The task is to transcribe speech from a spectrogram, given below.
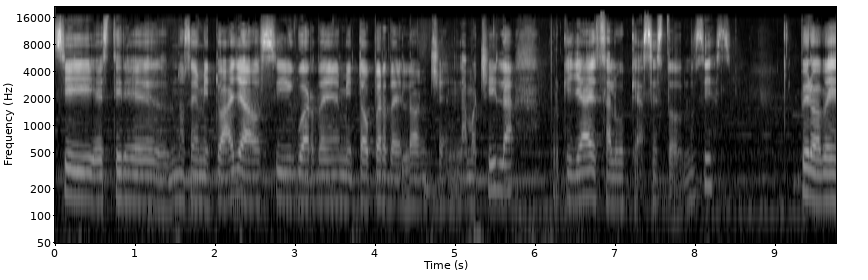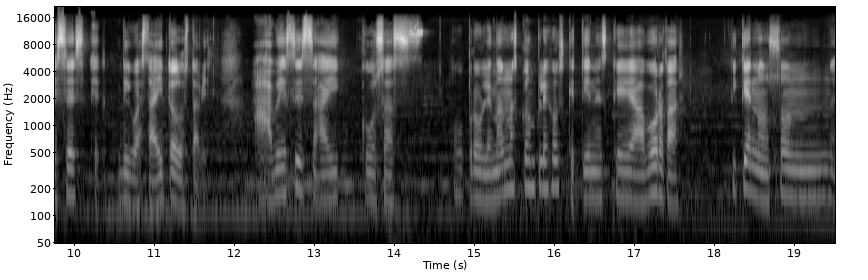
sí estiré, no sé, mi toalla o sí guardé mi topper de lunch en la mochila, porque ya es algo que haces todos los días. Pero a veces, eh, digo, hasta ahí todo está bien. A veces hay cosas o problemas más complejos que tienes que abordar y que no son eh,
